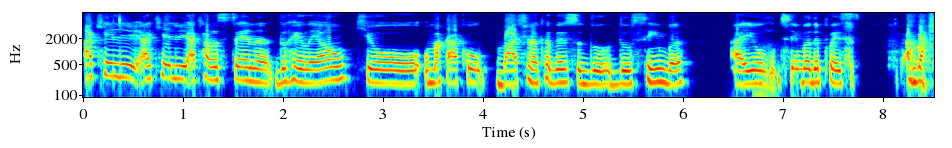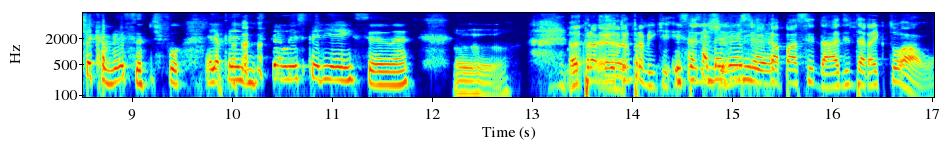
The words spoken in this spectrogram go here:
aquele, aquele, aquela cena do Rei Leão que o, o macaco bate na cabeça do, do Simba, aí o Simba depois abaixa a cabeça. Tipo, ele aprende pela experiência, né? Uhum. É, Pra mim, eu tenho pra mim que Isso é inteligência é, a sabedoria. capacidade intelectual.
